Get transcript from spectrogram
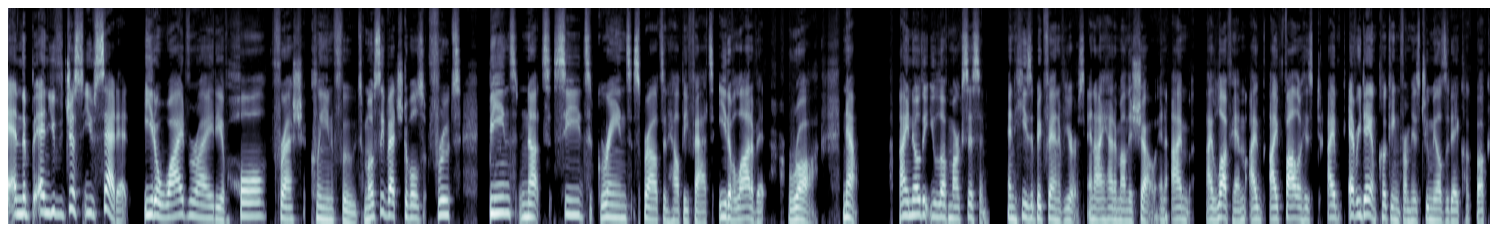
and the and you've just you've said it. Eat a wide variety of whole, fresh, clean foods, mostly vegetables, fruits, beans, nuts, seeds, grains, sprouts, and healthy fats. Eat a lot of it raw. Now, I know that you love Mark Sisson and he's a big fan of yours. And I had him on the show, and I'm I love him. I I follow his. I every day I'm cooking from his two meals a day cookbook,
